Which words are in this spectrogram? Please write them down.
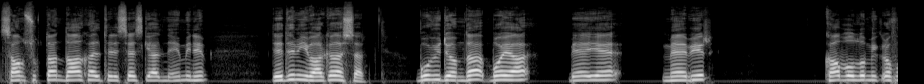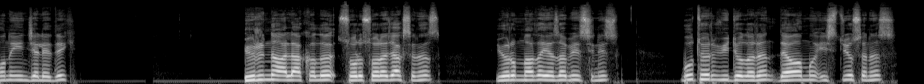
Samsung'dan daha kaliteli ses geldiğine eminim. Dediğim gibi arkadaşlar bu videomda Boya BY M1 kablolu mikrofonu inceledik. Ürünle alakalı soru soracaksanız yorumlarda yazabilirsiniz. Bu tür videoların devamı istiyorsanız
